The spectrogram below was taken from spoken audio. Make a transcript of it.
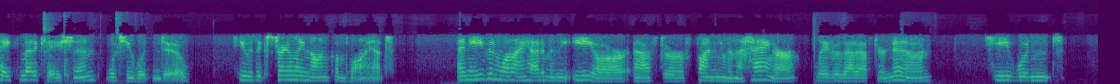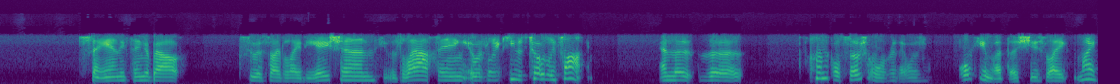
take medication, which he wouldn't do. He was extremely non-compliant. And even when I had him in the ER after finding him in the hangar later that afternoon, he wouldn't say anything about suicidal ideation. He was laughing. It was like he was totally fine. And the the clinical social worker that was working with us, she's like, Mike,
